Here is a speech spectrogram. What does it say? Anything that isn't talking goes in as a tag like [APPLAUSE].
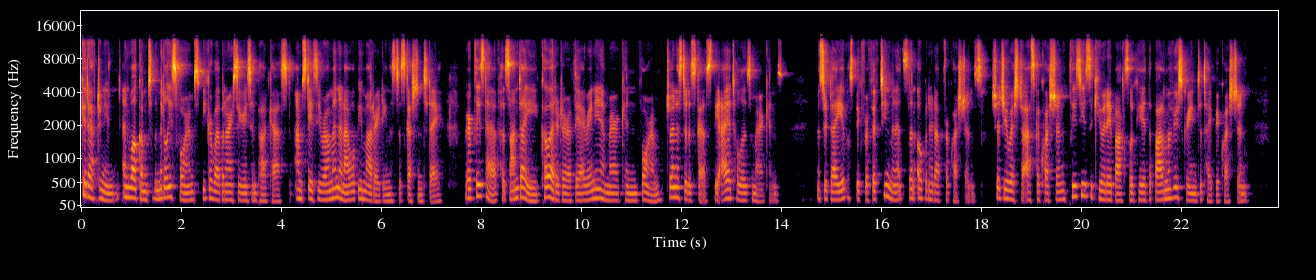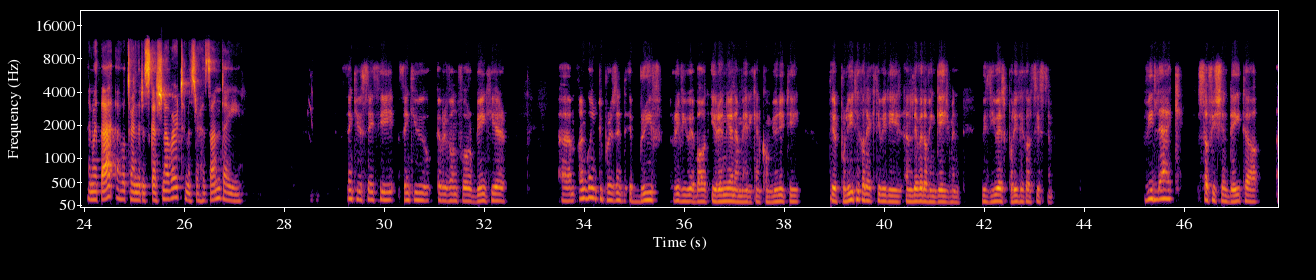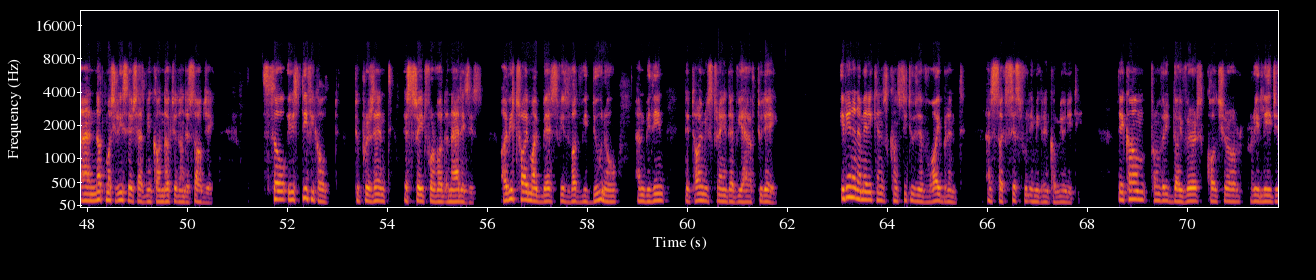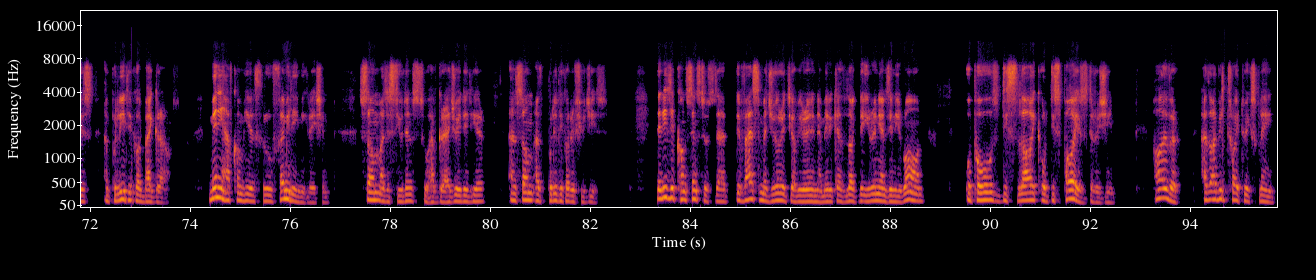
Good afternoon, and welcome to the Middle East Forum Speaker Webinar Series and Podcast. I'm Stacey Roman, and I will be moderating this discussion today. We are pleased to have Hassan Dai, co-editor of the Iranian American Forum, join us to discuss the Ayatollah's Americans. Mr. Dai will speak for 15 minutes, then open it up for questions. Should you wish to ask a question, please use the Q&A box located at the bottom of your screen to type your question. And with that, I will turn the discussion over to Mr. Hassan Dai. Thank you, Stacey. Thank you, everyone, for being here. Um, I'm going to present a brief review about Iranian American community, their political activities and level of engagement with US political system. We lack sufficient data and not much research has been conducted on the subject. So it is difficult to present a straightforward analysis. I will try my best with what we do know and within the time restraint that we have today. Iranian Americans constitute a vibrant and successful immigrant community. They come from very diverse cultural, religious, and political backgrounds. Many have come here through family immigration, some as students who have graduated here, and some as political refugees. There is a consensus that the vast majority of Iranian Americans, like the Iranians in Iran, oppose, dislike, or despise the regime. However, as I will try to explain,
